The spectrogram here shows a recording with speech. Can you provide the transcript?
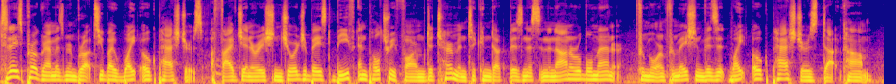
Today's program has been brought to you by White Oak Pastures, a five generation Georgia based beef and poultry farm determined to conduct business in an honorable manner. For more information, visit whiteoakpastures.com.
